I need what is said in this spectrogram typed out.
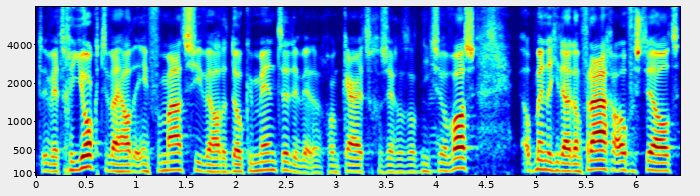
er werd gejokt, wij hadden informatie, we hadden documenten, er werd gewoon keihard gezegd dat dat niet zo was het moment dat je daar dan vragen over stelt,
